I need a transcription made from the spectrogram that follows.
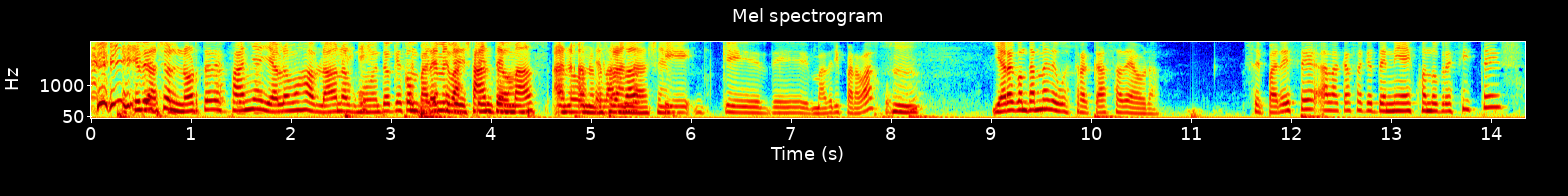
De Las- hecho el norte de España ya lo hemos hablado en algún Es momento que se parece bastante más a, a- Nueva a Nueva Zelanda, Zelanda, sí. que, que de Madrid para abajo. Mm. Y ahora contadme de vuestra casa de ahora. ¿Se parece a la casa que teníais cuando crecisteis?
